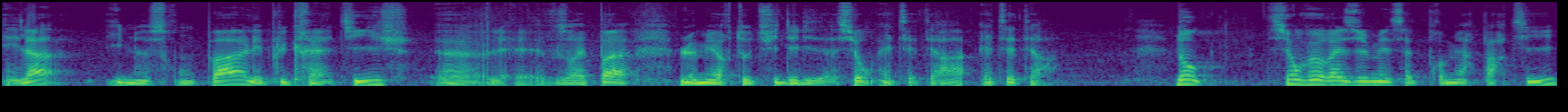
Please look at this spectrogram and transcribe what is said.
Et là, ils ne seront pas les plus créatifs, euh, vous n'aurez pas le meilleur taux de fidélisation, etc., etc. Donc, si on veut résumer cette première partie,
